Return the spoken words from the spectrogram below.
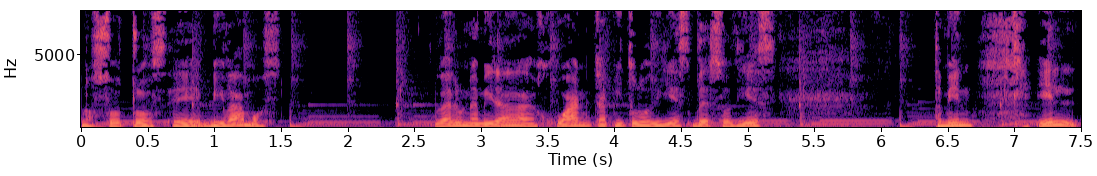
nosotros eh, vivamos. Dale una mirada a Juan capítulo 10, verso 10. También Él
